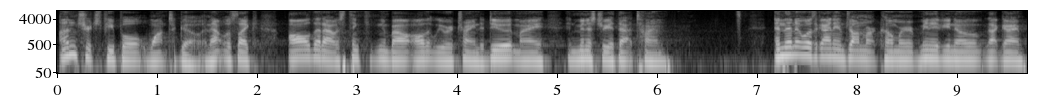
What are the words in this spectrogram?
unchurched people want to go. And that was like all that I was thinking about, all that we were trying to do at my in ministry at that time. And then it was a guy named John Mark Comer. Many of you know that guy,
